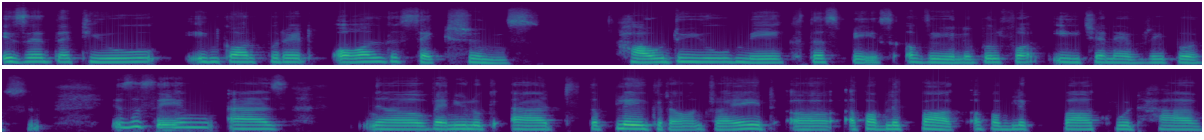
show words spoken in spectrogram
is it that you incorporate all the sections how do you make the space available for each and every person? Is the same as uh, when you look at the playground right? Uh, a public park a public park would have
